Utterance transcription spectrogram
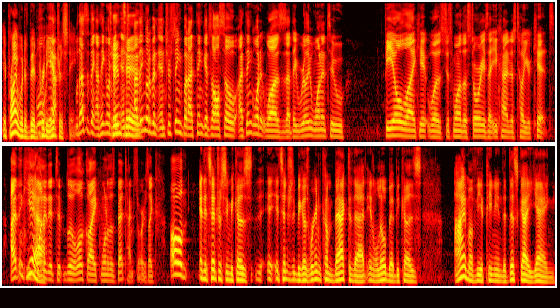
it probably would have been Well, pretty yeah. interesting Well, that's the thing. I think it would have been. Inter- I think it would have been interesting, but I think it's also. I think what it was is that they really wanted to feel like it was just one of those stories that you kind of just tell your kids. I think he Yeah. wanted it to look like one of those bedtime stories, like oh, and it's interesting because it's interesting because we're going to come back to that in a little bit because i'm of the opinion that this guy yang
